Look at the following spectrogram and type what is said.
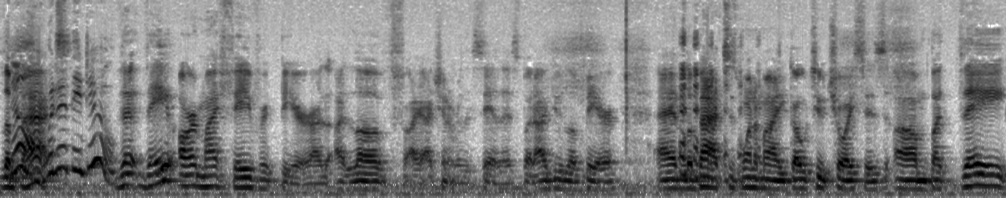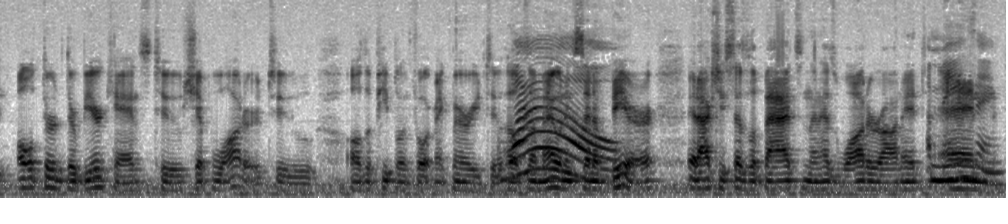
No, what did they do? They, they are my favorite beer. I, I love. I, I shouldn't really say this, but I do love beer, and Labatt's is one of my go-to choices. Um, but they altered their beer cans to ship water to all the people in Fort McMurray to help them out instead of beer. It actually says Labatt's and then has water on it. Amazing. And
